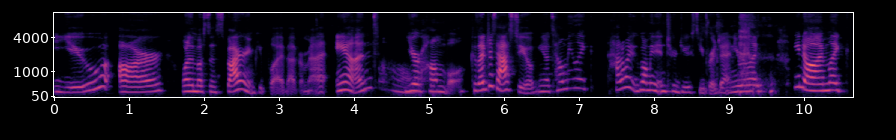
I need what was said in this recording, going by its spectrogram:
you are one of the most inspiring people I've ever met. And you're humble. Cause I just asked you, you know, tell me like, how do I you want me to introduce you, Bridget? And you were like, you know, I'm like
